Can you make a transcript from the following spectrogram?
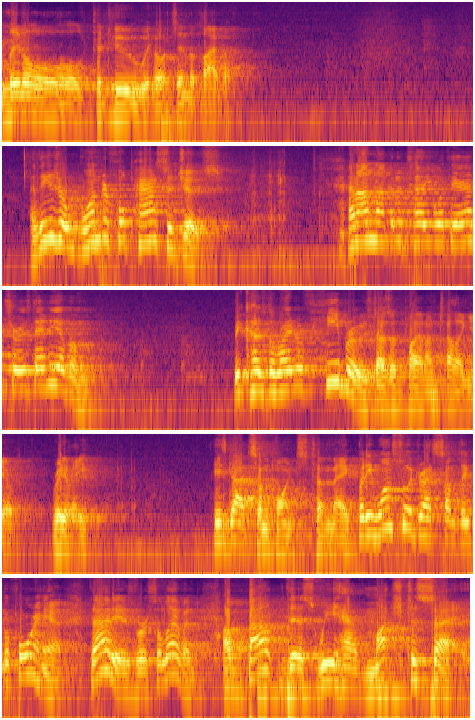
little to do with what's in the Bible. And these are wonderful passages. And I'm not going to tell you what the answer is to any of them. Because the writer of Hebrews doesn't plan on telling you, really. He's got some points to make, but he wants to address something beforehand. That is verse 11. About this we have much to say,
